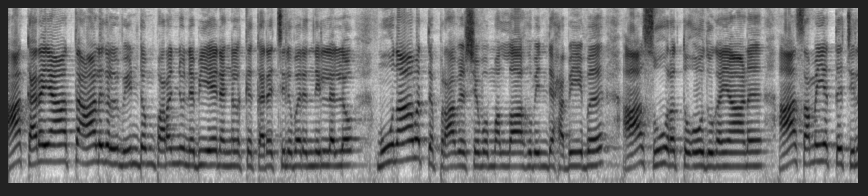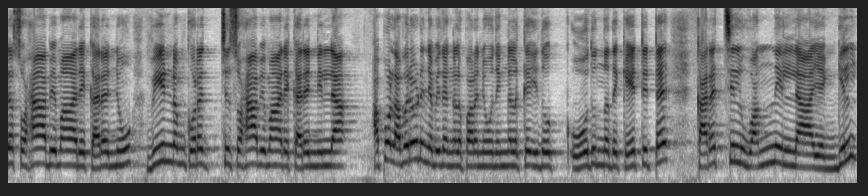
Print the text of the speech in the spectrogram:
ആ കരയാത്ത ആളുകൾ വീണ്ടും പറഞ്ഞു നബിയെ ഞങ്ങൾക്ക് കരച്ചിൽ വരുന്നില്ലല്ലോ. മൂന്നാമത്തെ പ്രാവശ്യവും അള്ളാഹുവിന്റെ ഹബീബ് ആ സൂറത്ത് ഓതുകയാണ്. ആ സമയത്ത് ചില സുഹാബിമാര് കരഞ്ഞു. വീണ്ടും കുറച്ച് സുഹാബിമാര് കരഞ്ഞില്ല. അപ്പോൾ അവരോട് നബിതങ്ങൾ പറഞ്ഞു നിങ്ങൾക്ക് ഇത് ഓതുന്നത് കേട്ടിട്ട് കരച്ചിൽ വന്നില്ല എങ്കിൽ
